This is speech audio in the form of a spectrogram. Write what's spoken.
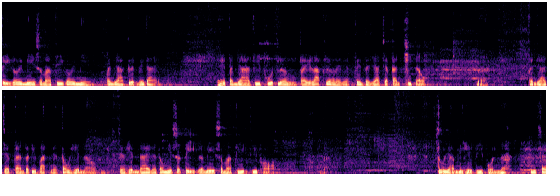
ติก็ไม่มีสมาธิก็ไม่มีปัญญาเกิดไม่ได้ไอ้ปัญญาที่พูดเรื่องไตรลักษณ์เรื่องอะไรเนี้ยเป็นปัญญาจากการคิดเอานะปัญญาจากการปฏิบัติเนี่ยต้องเห็นเอา จะเห็นได้นะต้องมีสติกับมีสมาธิที่พอตัวอย่างมีเหตุมีผลนะ ไม่ใช่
